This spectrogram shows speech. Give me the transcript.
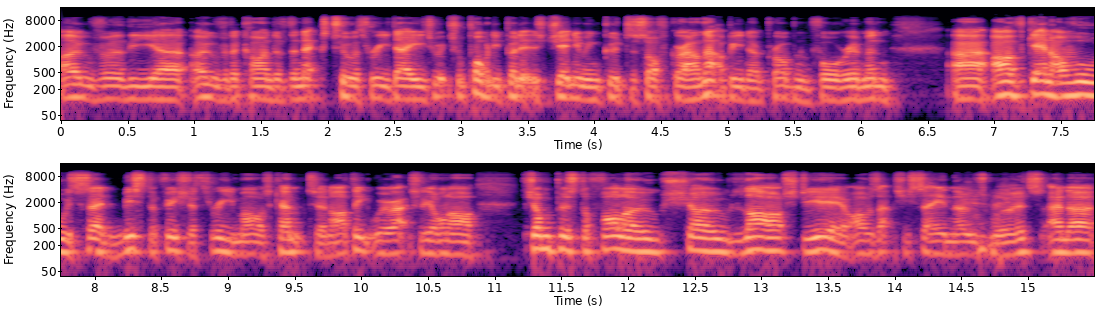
over the uh, over the kind of the next two or three days, which will probably put it as genuine good to soft ground. That'll be no problem for him. And uh, I've again, I've always said Mr. Fisher, three miles Kempton. I think we are actually on our jumpers to follow show last year. I was actually saying those words, and uh,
